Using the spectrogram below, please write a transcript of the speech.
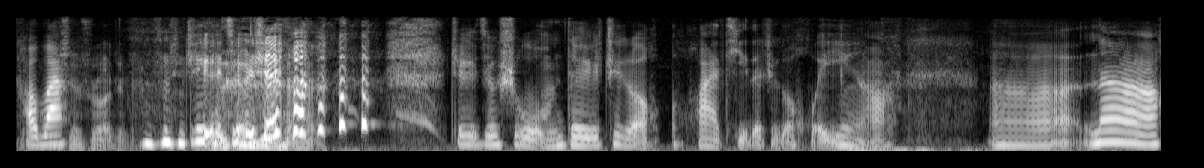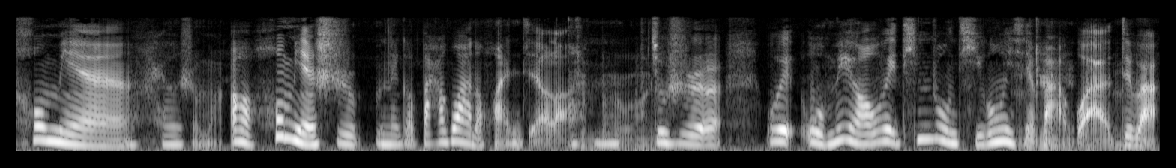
好吧，先说到这边。这个就是，这个就是我们对于这个话题的这个回应啊。嗯，那后面还有什么？哦，后面是那个八卦的环节了，就是为我们也要为听众提供一些八卦，对吧？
